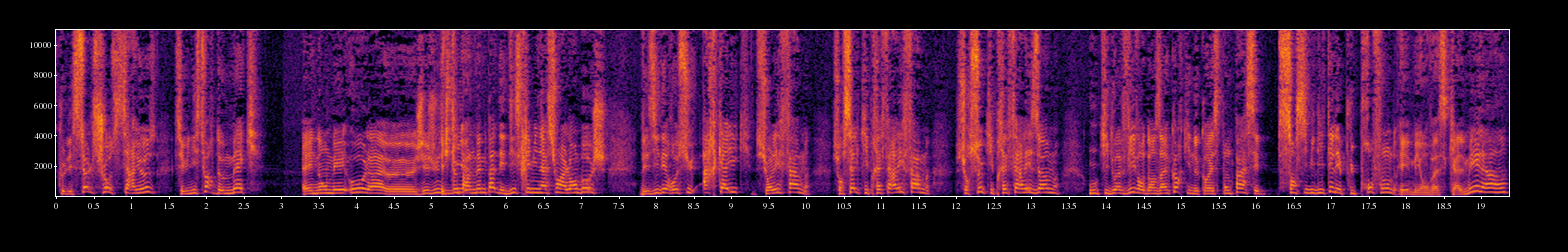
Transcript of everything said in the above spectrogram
que les seules choses sérieuses, c'est une histoire de mec. Eh non mais oh là, euh, j'ai juste Et je te parle même pas des discriminations à l'embauche, des idées reçues archaïques sur les femmes, sur celles qui préfèrent les femmes, sur ceux qui préfèrent les hommes, ou qui doivent vivre dans un corps qui ne correspond pas à ses sensibilités les plus profondes. Eh mais on va se calmer là, hein.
